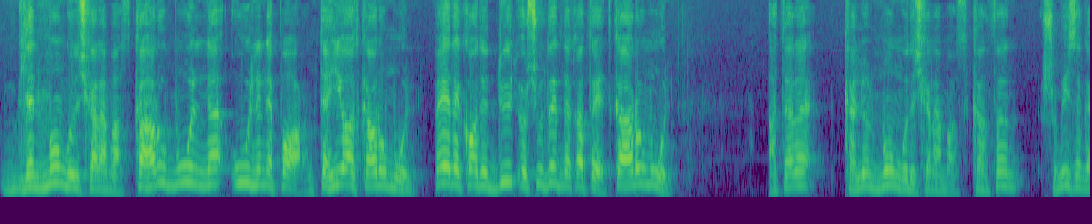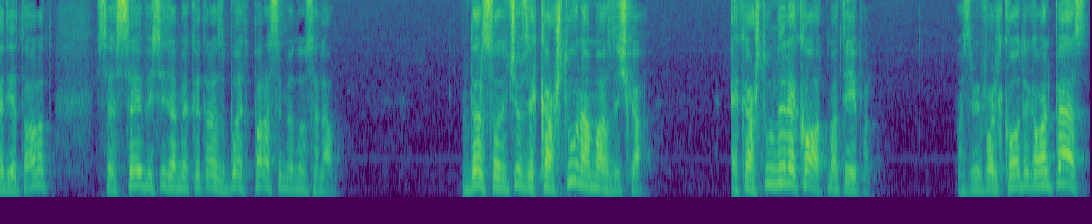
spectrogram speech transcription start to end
len mangu diçka n'namaz, ka harru m'u ul në uljen e parë, në tehijat ka harru m'u ul, pej rekatit dytë, është çu drejt n'rekat tretë, ka harru m'u ul. Atëherë, ka lon mangu diçka n'namaz. Kanë thënë shumica nga dijetarët, se sehvi sexhde në këtë rast bëhet para se me dhënë selam. Ndërsa në qoftë se ka shtu n'namaz diçka, e ka shtu një rekat më tepër, në vend se m'i falë katër, ka falë pesë,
